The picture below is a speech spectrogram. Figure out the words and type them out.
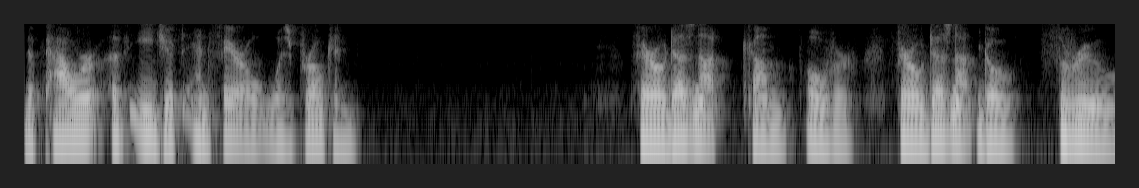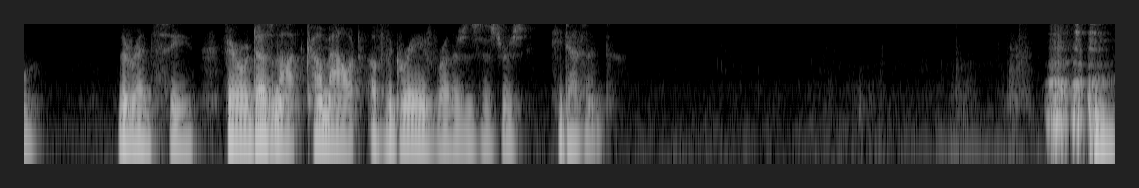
The power of Egypt and Pharaoh was broken. Pharaoh does not come over. Pharaoh does not go through the Red Sea. Pharaoh does not come out of the grave, brothers and sisters. He doesn't.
